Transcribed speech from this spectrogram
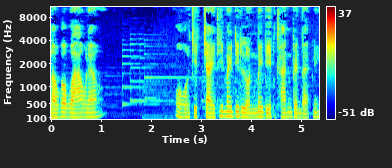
เราก็ว้าวแล้ว โอ้จิตใจที่ไม่ดิ้นรนไม่บีบคั้นเป็นแบบนี้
